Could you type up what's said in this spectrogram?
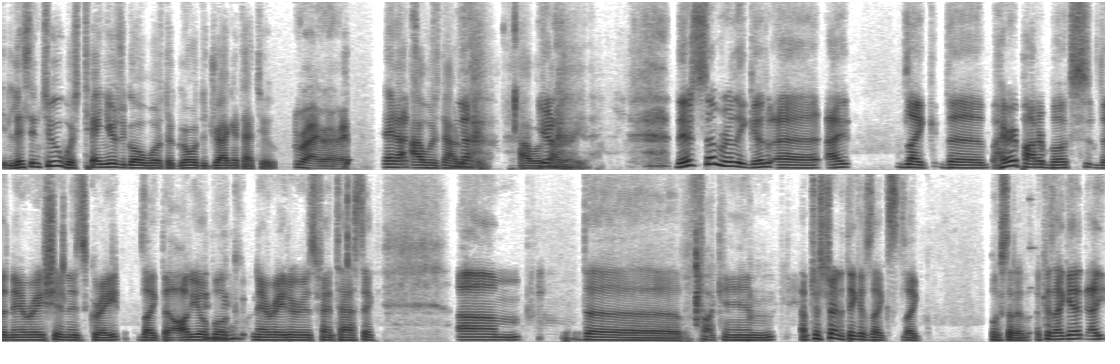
listen to was ten years ago was The Girl with the Dragon Tattoo, right right right and I, I was not no, ready. I was not ready. there's some really good uh i like the harry potter books the narration is great. Like the audiobook narrator is fantastic. Um the fucking i'm just trying to think of like like books that have because i get i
